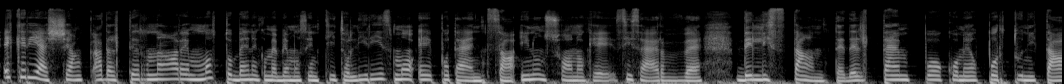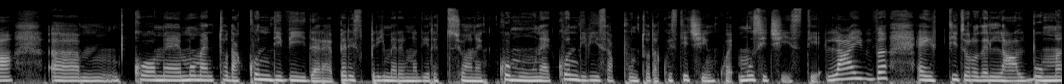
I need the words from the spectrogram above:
e che riesce ad alternare molto bene, come abbiamo sentito, lirismo e potenza in un suono che si serve dell'istante, del tempo come opportunità, um, come momento da condividere per esprimere una direzione comune, condivisa appunto da questi cinque musicisti. Live è il titolo dell'album.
